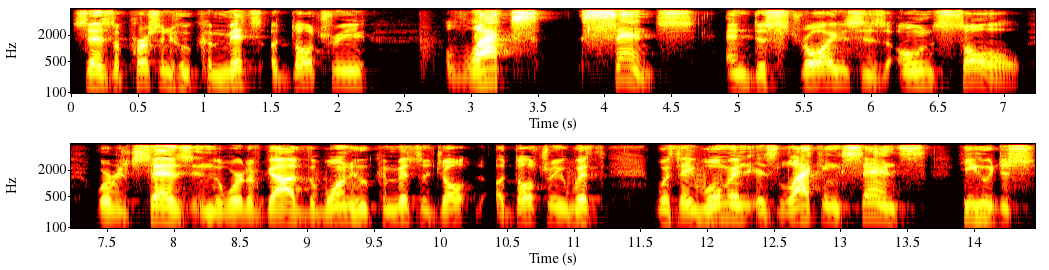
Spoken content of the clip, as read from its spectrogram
says the person who commits adultery lacks sense and destroys his own soul. Where it says in the Word of God, the one who commits adultery with, with a woman is lacking sense. He who, dis,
